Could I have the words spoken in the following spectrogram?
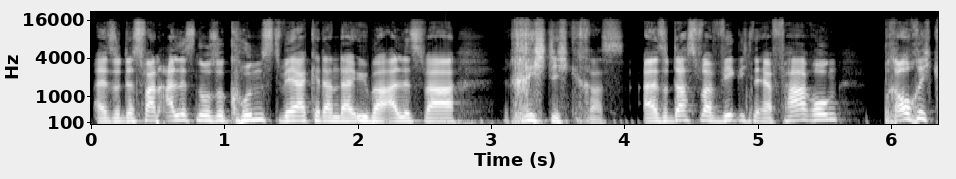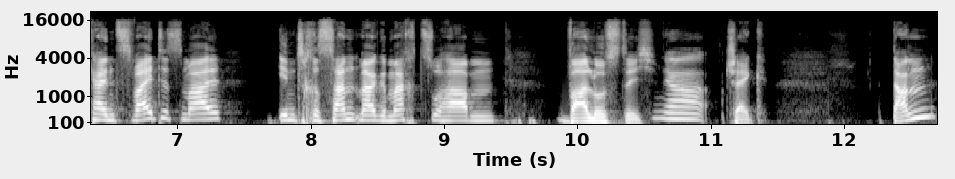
Also das waren alles nur so Kunstwerke dann da über, alles war richtig krass. Also das war wirklich eine Erfahrung. Brauche ich kein zweites Mal. Interessant mal gemacht zu haben. War lustig. Ja, Check. Dann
